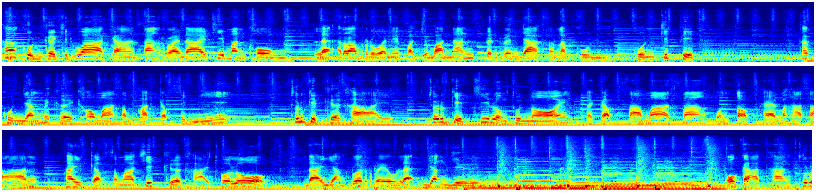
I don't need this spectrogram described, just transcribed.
ถ้าคุณเคยคิดว่าการสร้างรายได้ที่มั่นคง และร่ำรวยในปัจจุบันนั้นเป็นเรื่องยากสำหรับคุณ คุณคิดผิด ถ้าคุณยังไม่เคยเข้ามาสัมผัสกับสิ่งนี้ ธุรกิจเครือข่าย ธุรกิจที่ลงทุนน้อย แต่กลับสามารถสร้างผลตอบแทนมหาศาล ให้กับสมาชิกเครือข่ายทั่วโลก ได้อย่างรวดเร็วและยั่งยืน โอกาสทางธุร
